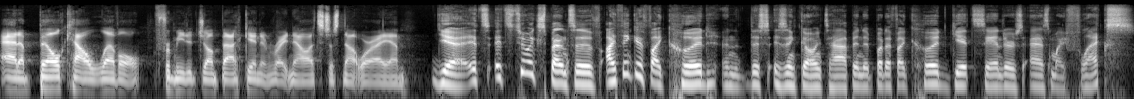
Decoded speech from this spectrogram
at a bell cow level for me to jump back in. And right now, it's just not where I am. Yeah, it's it's too expensive. I think if I could, and this isn't going to happen, but if I could get Sanders as my flex,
